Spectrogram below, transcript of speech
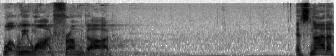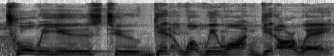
what we want from God. It's not a tool we use to get what we want and get our way.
